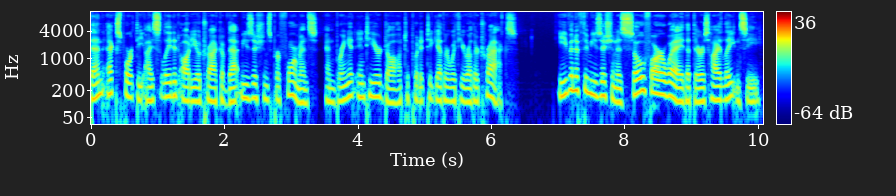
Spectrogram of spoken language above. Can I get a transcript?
Then export the isolated audio track of that musician's performance and bring it into your DAW to put it together with your other tracks. Even if the musician is so far away that there is high latency,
